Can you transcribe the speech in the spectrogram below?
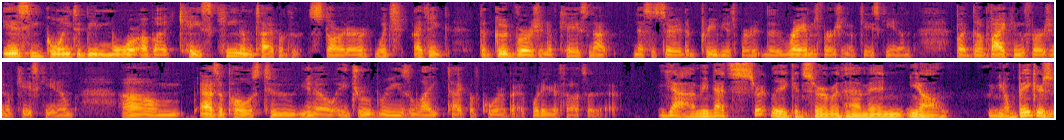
is he going to be more of a Case Keenum type of starter, which I think the good version of Case, not necessarily the previous version, the Rams version of Case Keenum, but the Vikings version of Case Keenum, um, as opposed to you know a Drew Brees light type of quarterback. What are your thoughts on that? Yeah, I mean that's certainly a concern with him, and you know, you know Baker's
